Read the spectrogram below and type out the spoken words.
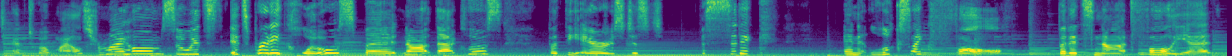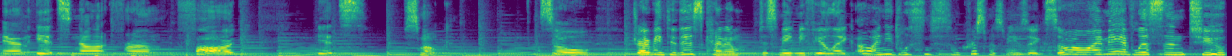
10 12 miles from my home so it's it's pretty close but not that close. But the air is just acidic and it looks like fall but it's not fall yet and it's not from fog it's smoke. So driving through this kind of just made me feel like oh i need to listen to some christmas music. So i may have listened to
